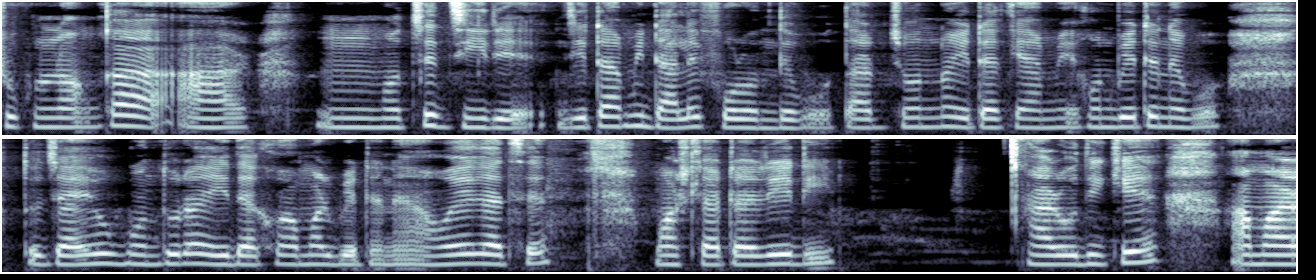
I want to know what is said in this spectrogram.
শুকনো লঙ্কা আর হচ্ছে জিরে, যেটা আমি ডালে ফোড়ন দেবো। তার জন্য এটাকে আমি এখন বেটে নেব। তো যাই হোক বন্ধুরা, এই দেখো আমার বেটে নেওয়া হয়ে গেছে। মশলাটা রেডি আর ওদিকে আমার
